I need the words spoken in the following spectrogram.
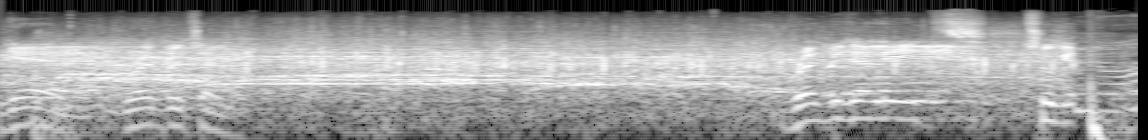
Again, Great Britain. Great Britain leads 2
